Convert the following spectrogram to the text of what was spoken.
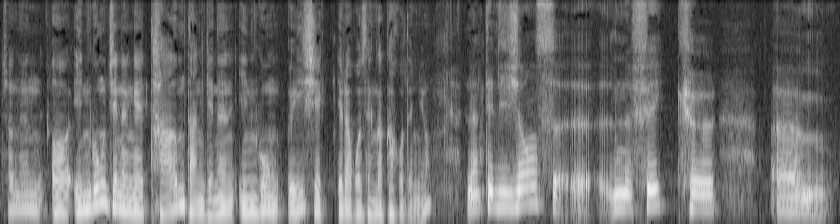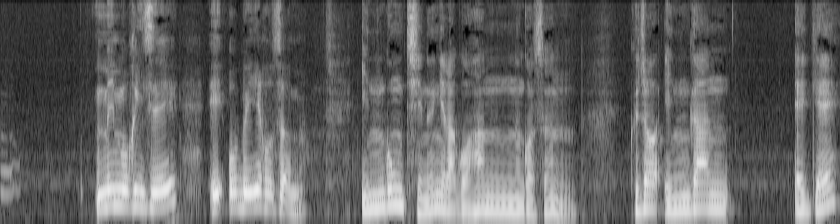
저는 어, 인공지능의 다음 단계는 인공의식이라고 생각하거든요. L'intelligence euh, ne fait que euh, mémoriser et obéir aux hommes. 인공지능이라고 하는 것은 그저 인간에게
